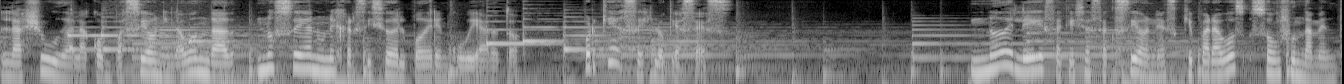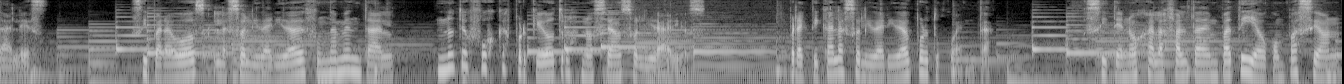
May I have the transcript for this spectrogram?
la ayuda, la compasión y la bondad no sean un ejercicio del poder encubierto. ¿Por qué haces lo que haces? No delegues aquellas acciones que para vos son fundamentales. Si para vos la solidaridad es fundamental, no te ofusques porque otros no sean solidarios. Practica la solidaridad por tu cuenta si te enoja la falta de empatía o compasión,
